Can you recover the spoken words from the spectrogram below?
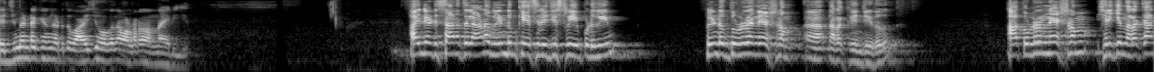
ജഡ്ജ്മെന്റ് ഒക്കെ ഒന്ന് എടുത്ത് വായിച്ചു നോക്കുന്നത് വളരെ നന്നായിരിക്കും. അതിന്റെ അടിസ്ഥാനത്തിലാണ് വീണ്ടും കേസ് രജിസ്റ്റർ ചെയ്യപ്പെടുകയും വീണ്ടും തുടരന്വേഷണം നടക്കുകയും ചെയ്തത്. ആ തുടരന്വേഷണം ശരിക്കും നടക്കാൻ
